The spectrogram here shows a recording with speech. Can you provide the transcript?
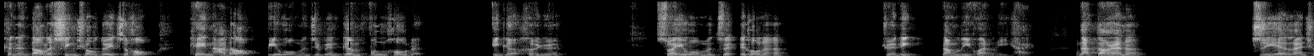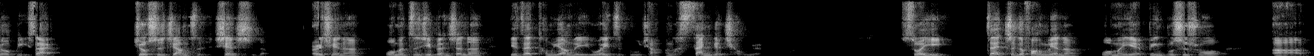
可能到了新球队之后，可以拿到比我们这边更丰厚的一个合约。所以我们最后呢，决定让力焕离开。那当然呢。职业篮球比赛就是这样子现实的，而且呢，我们自己本身呢，也在同样的一个位置补强了三个球员，所以在这个方面呢，我们也并不是说，呃，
